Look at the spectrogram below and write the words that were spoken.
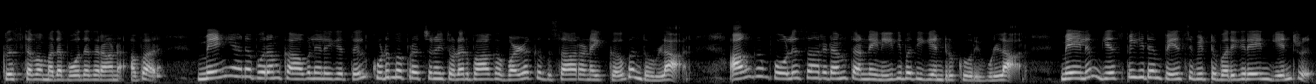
கிறிஸ்தவ மத போதகரான அவர் மென்யானபுரம் காவல் நிலையத்தில் குடும்ப பிரச்சினை தொடர்பாக வழக்கு விசாரணைக்கு வந்துள்ளார். அங்கும் போலீசாரிடம் தன்னை நீதிபதி என்று கூறியுள்ளார். மேலும் எஸ்பியிடம் பேசிவிட்டு வருகிறேன் என்று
